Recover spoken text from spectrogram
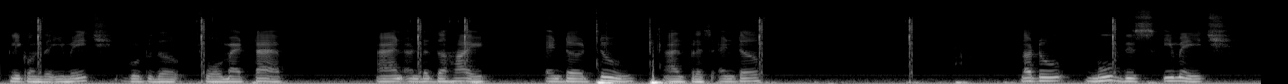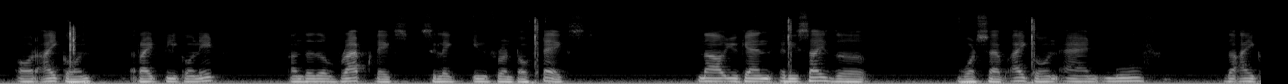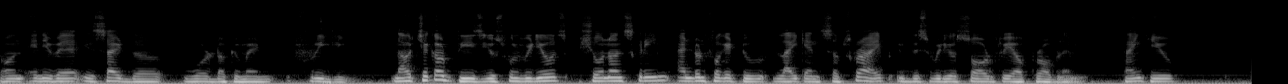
click on the image go to the format tab and under the height enter 2 and press enter now to move this image or icon right click on it. Under the wrap text select in front of text. Now you can resize the whatsapp icon and move the icon anywhere inside the word document freely. Now check out these useful videos shown on screen and don't forget to like and subscribe if this video solved your problem. Thank you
